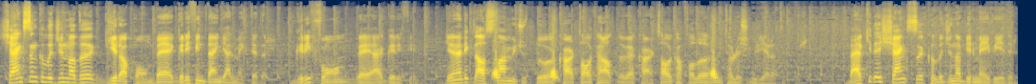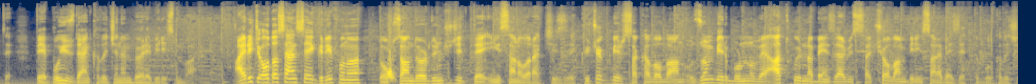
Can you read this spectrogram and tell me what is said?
Shanks'ın kılıcının adı Girapon ve Griffin'den gelmektedir. Griffon veya Griffin. Genellikle aslan vücutlu, kartal kanatlı ve kartal kafalı mitolojik bir yaratıktır. Belki de Shanks'ı kılıcına bir meyve yedirdi ve bu yüzden kılıcının böyle bir ismi var. Ayrıca Oda Sensei Griffon'u 94. ciltte insan olarak çizdi. Küçük bir sakalı olan, uzun bir burnu ve at kuyruğuna benzer bir saçı olan bir insana benzetti bu kılıcı.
